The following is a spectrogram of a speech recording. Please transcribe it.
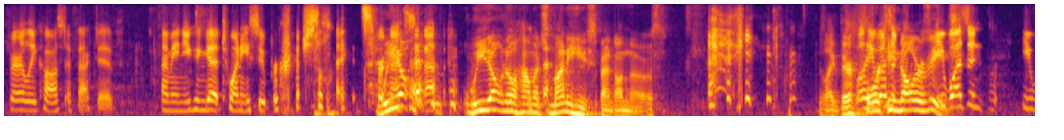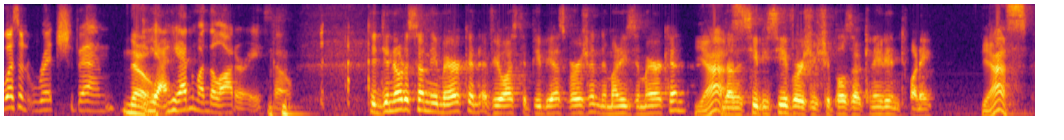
fairly cost effective. I mean, you can get 20 Super Crunch Delights for we next don't nothing. we don't know how much money he spent on those. He's like they're Well, fourteen dollars each. He wasn't. He wasn't rich then. no. Yeah, he hadn't won the lottery, so Did you notice on the American, if you watch the PBS version, the money's American? Yes. And on the CBC version, she pulls out Canadian 20. Yes,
